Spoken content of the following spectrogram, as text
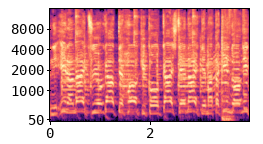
にいらない強がって放棄後悔して泣いてまた金土日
